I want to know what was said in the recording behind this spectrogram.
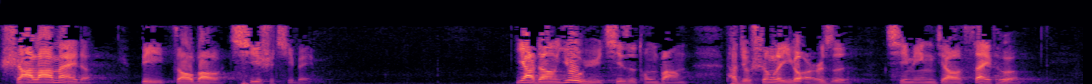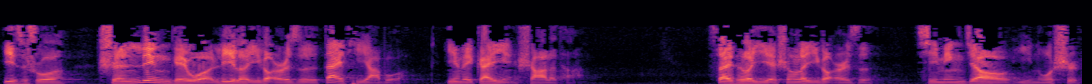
杀拉麦的，必遭报七十七倍。亚当又与妻子同房，他就生了一个儿子，起名叫赛特，意思说神另给我立了一个儿子代替亚伯，因为该隐杀了他。赛特也生了一个儿子，起名叫以挪士。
